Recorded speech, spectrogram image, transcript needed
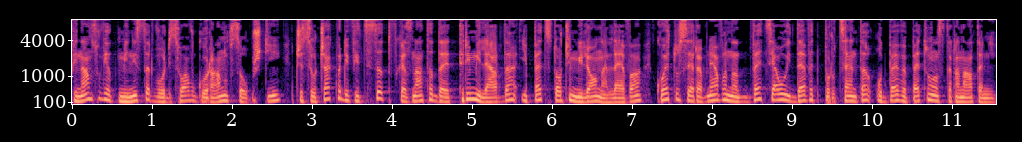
финансовият министр Владислав Горанов съобщи, че се очаква дефицитът в хазната да е 3 милиарда и 500 милиона лева, което се равнява на 2,9% от БВП-то на страната ни.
